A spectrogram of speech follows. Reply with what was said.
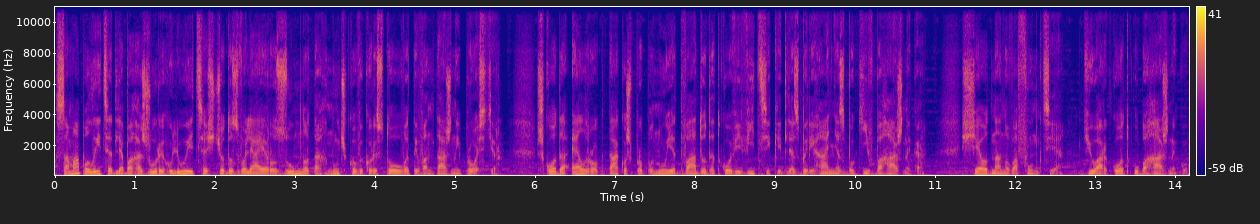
Сама полиця для багажу регулюється, що дозволяє розумно та гнучко використовувати вантажний простір. Шкода Elrock також пропонує два додаткові відсіки для зберігання з боків багажника. Ще одна нова функція QR-код у багажнику.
